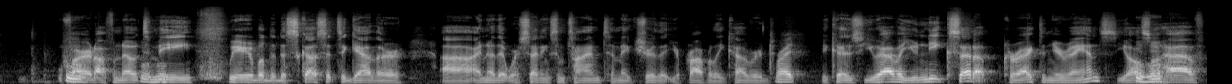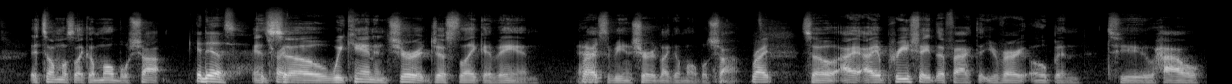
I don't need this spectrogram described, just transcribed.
hmm. fired off a note to mm-hmm. me. We were able to discuss it together. Uh, I know that we're setting some time to make sure that you're properly covered. Right. Because you have a unique setup, correct, in your vans. You also mm-hmm. have it's almost like a mobile shop. it is. And That's right. so we can't insure it just like a van. It Right. has to be insured like a mobile shop. Right. So I, I appreciate the fact that you're very open to how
